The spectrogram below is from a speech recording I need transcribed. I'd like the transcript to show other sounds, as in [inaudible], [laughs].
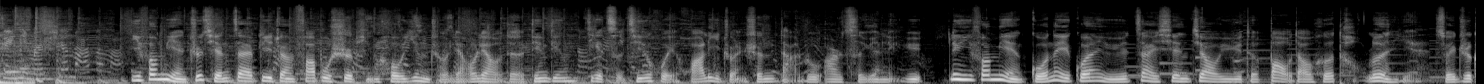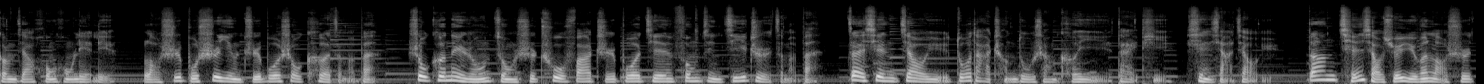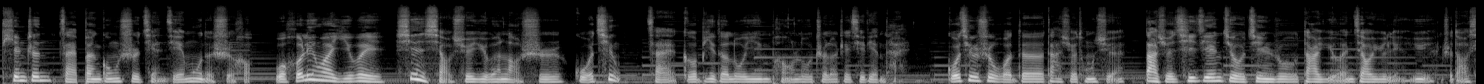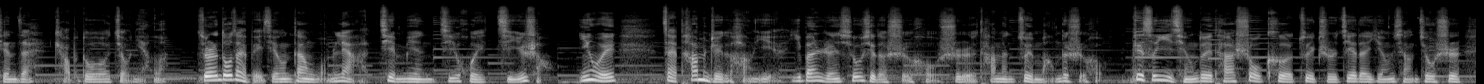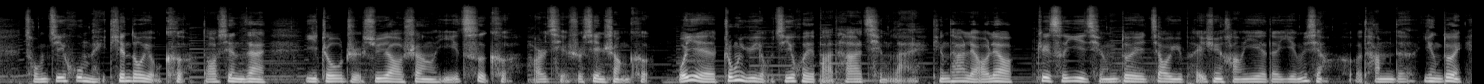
给你们添麻烦了。一方面，之前在 B 站发布视频后应者寥寥的钉钉，借此机会华丽转身打入二次元领域；另一方面，国内关于在线教育的报道和讨论也随之更加轰轰烈烈。老师不适应直播授课怎么办？授课内容总是触发直播间封禁机制怎么办？在线教育多大程度上可以代替线下教育？当前小学语文老师天真在办公室剪节目的时候，我和另外一位现小学语文老师国庆在隔壁的录音棚录制了这期电台。国庆是我的大学同学，大学期间就进入大语文教育领域，直到现在差不多九年了。虽然都在北京，但我们俩见面机会极少，因为在他们这个行业，一般人休息的时候是他们最忙的时候。这次疫情对他授课最直接的影响，就是从几乎每天都有课，到现在一周只需要上一次课，而且是线上课。我也终于有机会把他请来，听他聊聊这次疫情对教育培训行业的影响和他们的应对，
